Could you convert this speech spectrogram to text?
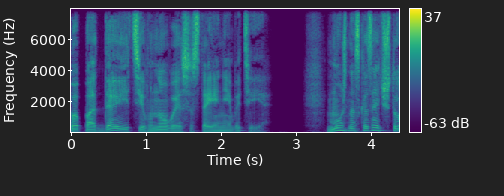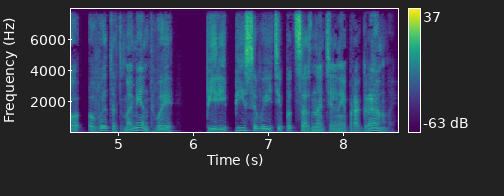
попадаете в новое состояние бытия. Можно сказать, что в этот момент вы переписываете подсознательные программы,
